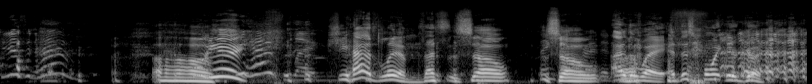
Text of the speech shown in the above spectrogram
She doesn't have. oh, yeah. She has legs. she has limbs. That's So Thank so God for it. either way. At this point, you're good.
